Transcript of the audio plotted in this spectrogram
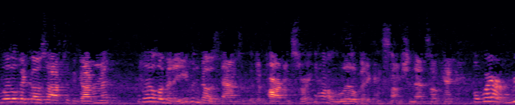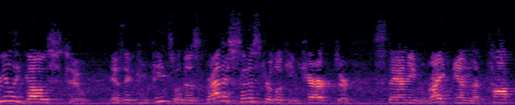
A little bit goes off to the government. A little bit even goes down to the department store. You can have a little bit of consumption, that's okay. But where it really goes to is it competes with this rather sinister looking character standing right in the top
